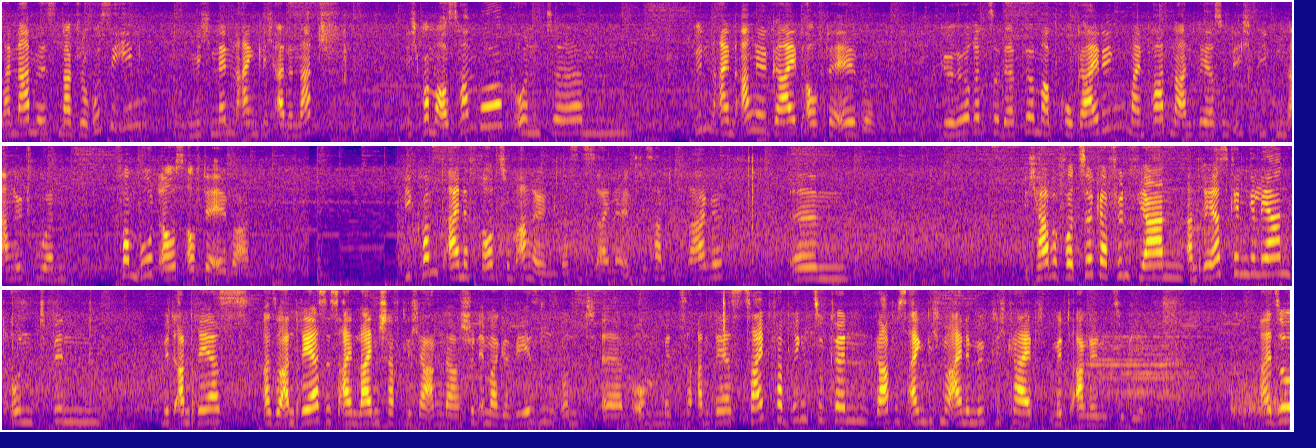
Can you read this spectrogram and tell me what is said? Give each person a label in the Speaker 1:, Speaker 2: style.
Speaker 1: Mein Name ist Nadjo Hussein. Mich nennen eigentlich alle Natsch. Ich komme aus Hamburg und ähm, bin ein Angelguide auf der Elbe. Ich gehöre zu der Firma Pro Guiding. Mein Partner Andreas und ich bieten Angeltouren vom Boot aus auf der Elbe an. Wie kommt eine Frau zum Angeln? Das ist eine interessante Frage. Ähm, ich habe vor circa fünf Jahren Andreas kennengelernt und bin mit Andreas, also Andreas ist ein leidenschaftlicher Angler, schon immer gewesen. Und ähm, um mit Andreas Zeit verbringen zu können, gab es eigentlich nur eine Möglichkeit, mit Angeln zu gehen. Also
